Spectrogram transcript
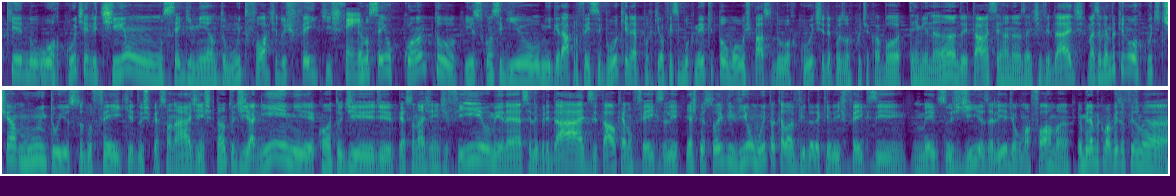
que no Orkut ele tinha um segmento muito forte dos fakes. Sim. Eu não sei o quanto isso conseguiu migrar pro Facebook, né? Porque o Facebook meio que tomou o espaço do Orkut, depois o Orkut acabou terminando e tal, encerrando as atividades. Mas eu lembro que no Orkut tinha muito isso do fake, dos personagens, tanto de anime quanto de, de personagens de filme, né? Celebridades e tal, que eram fakes ali. E as pessoas viviam muito aquela vida daqueles fakes e no meio dos seus dias ali, de alguma forma. Eu me lembro que uma vez eu fiz uma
